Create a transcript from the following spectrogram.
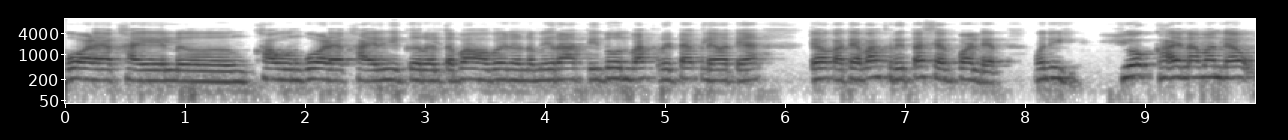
गोळ्या खाईल खाऊन गोळ्या खाईल हे करेल. तर भावा बहिणीनं मी रात्री दोन भाकरी टाकल्या होत्या. तेव्हा का त्या भाकरी तशाच पडल्यात. म्हणजे ह्यो खायना म्हणल्यावर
